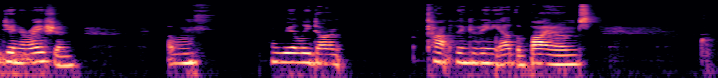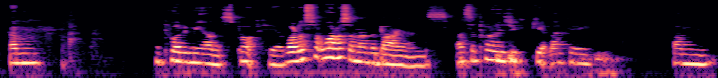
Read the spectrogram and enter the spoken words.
generation? Um, I really don't can't think of any other biomes. Um, putting me on the spot here. What are some, what are some other biomes? I suppose you could get like a um.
